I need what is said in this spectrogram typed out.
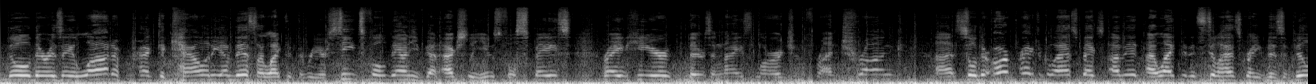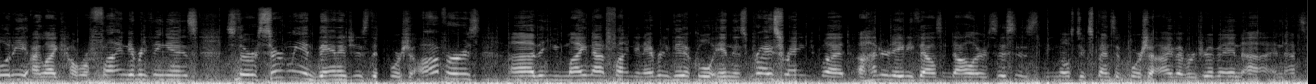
though there is a lot of practicality of this. I like that the rear seats fold down. You've got actually useful space right here. There's a nice large front trunk. Uh, so there are practical aspects of it. I like that it still has great visibility. I like how refined everything is. So there are certainly advantages that Porsche offers uh, that you might not find in every vehicle in this price range. But $180,000, this is the most expensive Porsche I've ever driven, uh, and that's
